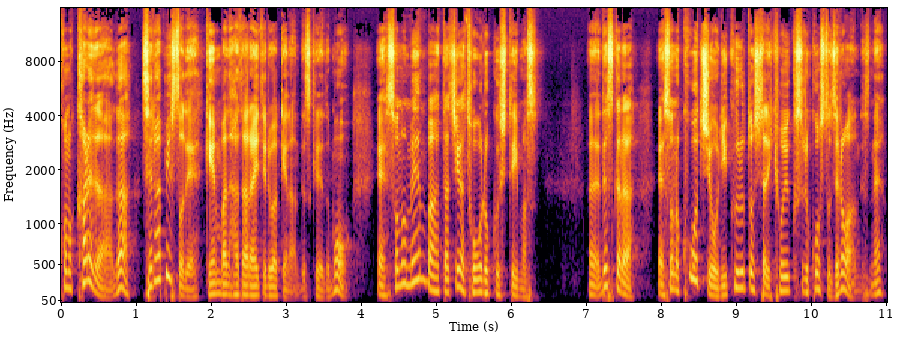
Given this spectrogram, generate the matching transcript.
この彼らがセラピストで現場で働いてるわけなんですけれども、そのメンバーたちが登録しています。ですから、そのコーチをリクルートしたり教育するコストゼロなんですね。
